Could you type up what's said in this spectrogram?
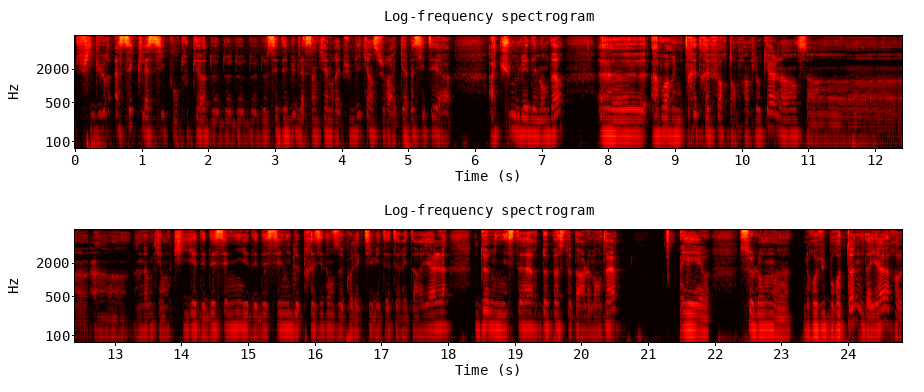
figure assez classique, en tout cas, de, de, de, ces débuts de la Ve République, hein, sur la capacité à, accumuler des mandats, euh, avoir une très très forte empreinte locale. Hein. c'est un, homme qui a enquillé des décennies et des décennies de présidence de collectivités territoriales, de ministères, de postes parlementaires. Et euh, selon euh, une revue bretonne d'ailleurs, euh,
